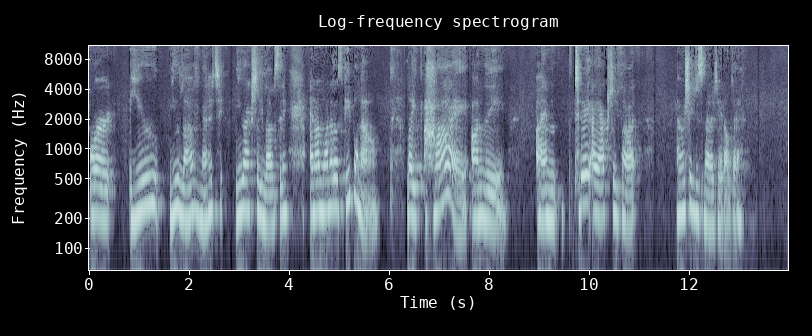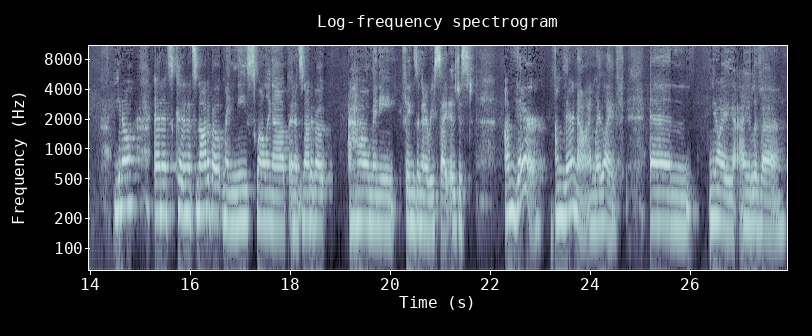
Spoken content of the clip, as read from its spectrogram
or you you love meditate you actually love sitting and i'm one of those people now like high on the i'm today i actually thought I wish I could just meditate all day. You know, and it's and it's not about my knees swelling up, and it's not about how many things I'm going to recite. It's just I'm there. I'm there now in my life, and you know, I I live a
